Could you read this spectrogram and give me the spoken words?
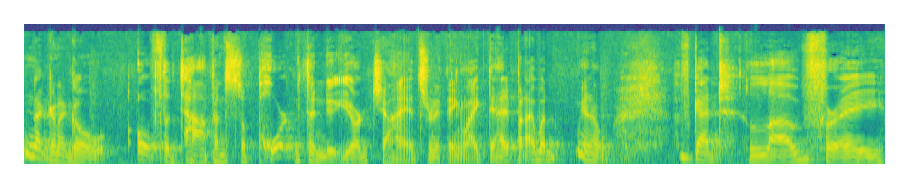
am not gonna go off the top and support the New York Giants or anything like that, but I would, you know, I've got love for a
